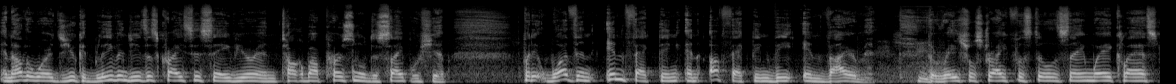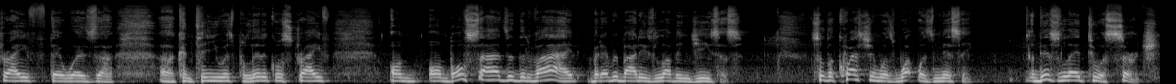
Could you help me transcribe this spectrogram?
In other words, you could believe in Jesus Christ as Savior and talk about personal discipleship, but it wasn't infecting and affecting the environment. Hmm. The racial strife was still the same way, class strife. There was a, a continuous political strife on, on both sides of the divide, but everybody's loving Jesus. So the question was what was missing? This led to a search.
